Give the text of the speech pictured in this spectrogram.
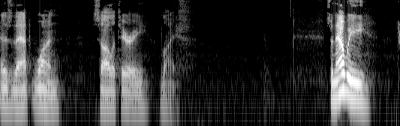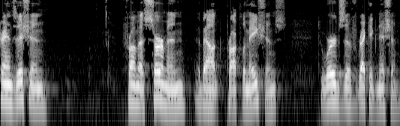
as that one solitary life. So now we transition from a sermon about proclamations to words of recognition.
